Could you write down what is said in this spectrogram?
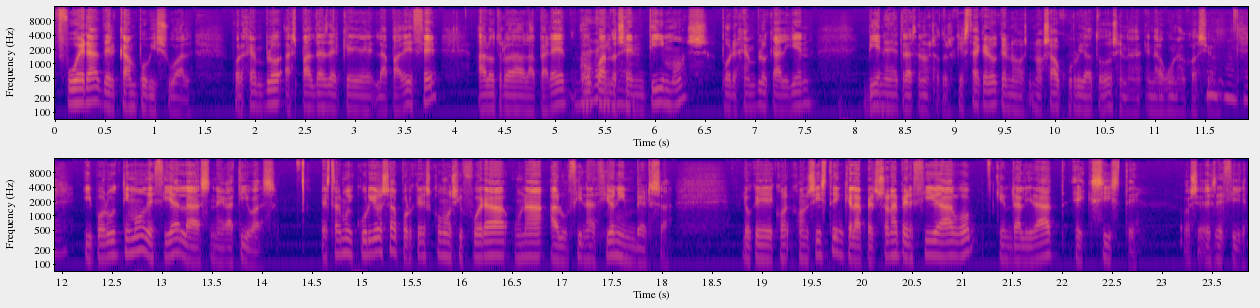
fuera del campo visual. Por ejemplo, a espaldas del que la padece, al otro lado de la pared, o cuando sentimos, por ejemplo, que alguien viene detrás de nosotros, que esta creo que nos, ha ocurrido a todos en, alguna ocasión. Y por último decía las negativas. Esta es muy curiosa porque es como si fuera una alucinación inversa, lo que consiste en que la persona percibe algo que en realidad existe, o sea, es decir,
